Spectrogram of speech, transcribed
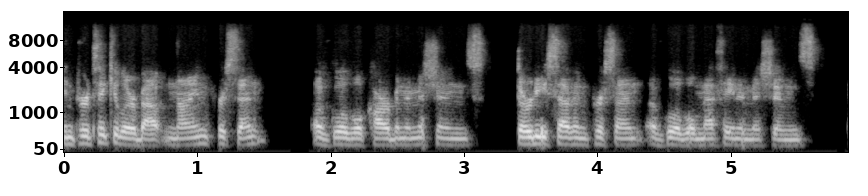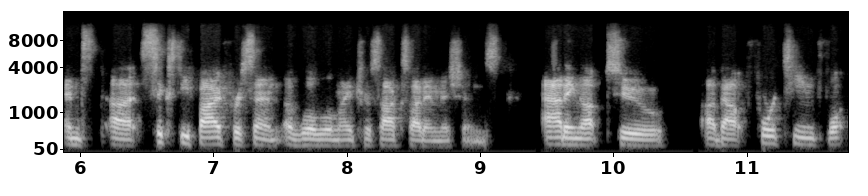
In particular, about 9% of global carbon emissions, 37% of global methane emissions, and uh, 65% of global nitrous oxide emissions, adding up to about 14.5%,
